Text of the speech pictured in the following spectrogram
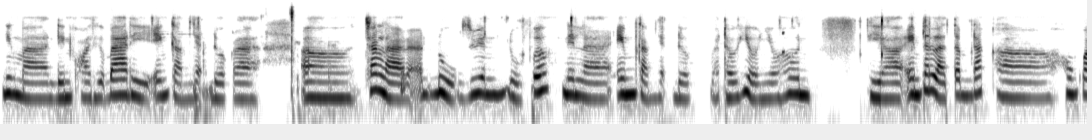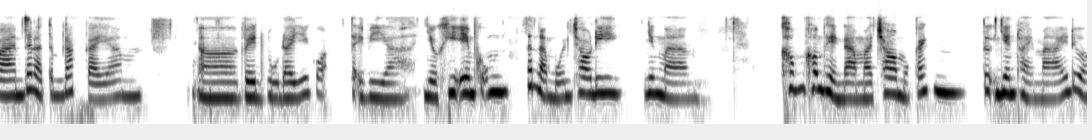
nhưng mà đến khóa thứ ba thì em cảm nhận được là uh, chắc là đã đủ duyên đủ phước nên là em cảm nhận được và thấu hiểu nhiều hơn thì uh, em rất là tâm đắc uh, hôm qua em rất là tâm đắc cái um, uh, về đủ đầy ấy cô ạ. Tại vì uh, nhiều khi em cũng rất là muốn cho đi nhưng mà không không thể nào mà cho một cách tự nhiên thoải mái được.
